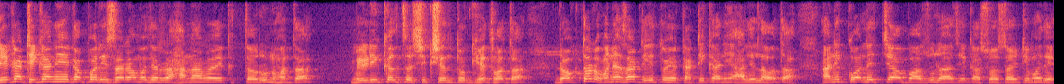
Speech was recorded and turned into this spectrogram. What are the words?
एका ठिकाणी एका परिसरामध्ये राहणारा एक तरुण होता. मेडिकलचं शिक्षण तो घेत होता. डॉक्टर होण्यासाठी तो एका ठिकाणी आलेला होता आणि कॉलेजच्या बाजूलाच एका सोसायटीमध्ये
